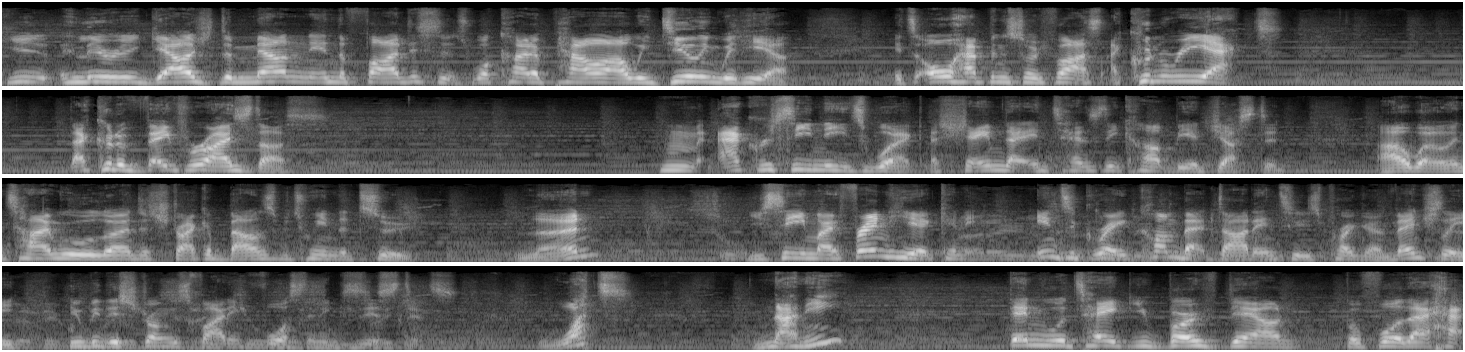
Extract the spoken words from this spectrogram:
He literally gouged the mountain in the far distance. What kind of power are we dealing with here? It's all happened so fast. I couldn't react. That could have vaporized us. Hmm, accuracy needs work. A shame that intensity can't be adjusted. Ah well, in time we will learn to strike a balance between the two. Learn? You see, my friend here can integrate combat data into his program. Eventually, he'll be the strongest fighting force in existence. What? Nani? Then we'll take you both down before that, ha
